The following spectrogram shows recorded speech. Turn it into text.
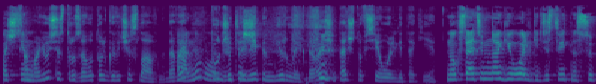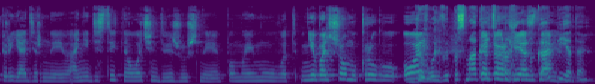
почти... А мою сестру зовут Ольга Вячеславовна. Давай а, ну вот, тут же прилепим ярлык. Давай считать, что все Ольги такие. Ну, кстати, многие Ольги действительно супер ядерные. Они действительно очень движушные по моему вот небольшому кругу Ольг, да, вон вы посмотрите которых я логопеда.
